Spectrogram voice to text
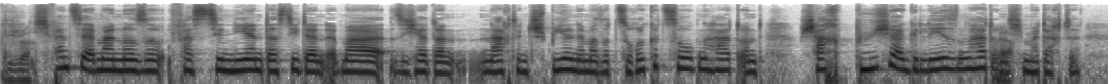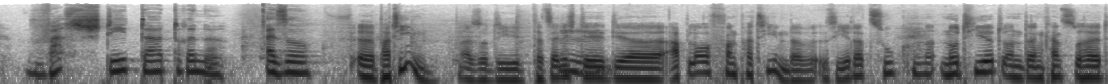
Gesagt, Ich fand es ja immer nur so faszinierend, dass die dann immer sich ja dann nach den Spielen immer so zurückgezogen hat und Schachbücher gelesen hat und Ja. ich immer dachte, was steht da drinne? Also äh, Partien, also die tatsächlich der, der Ablauf von Partien, da ist jeder Zug notiert und dann kannst du halt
